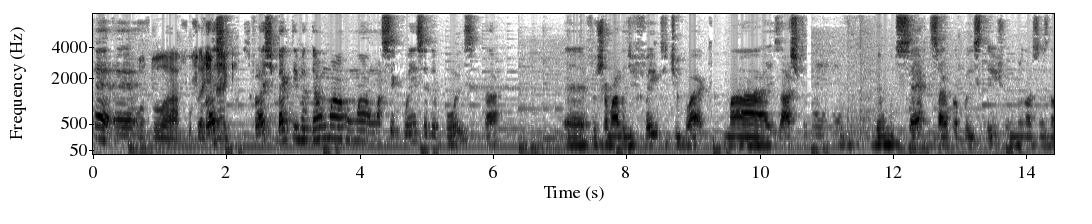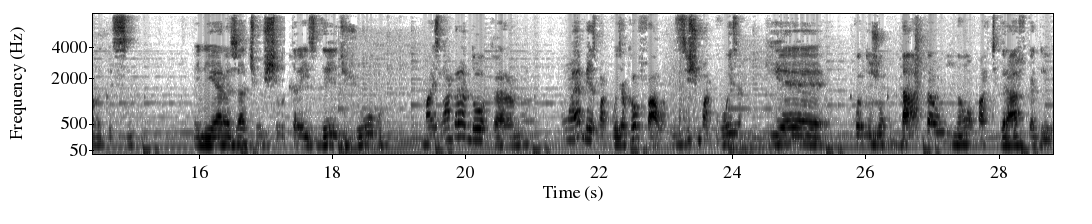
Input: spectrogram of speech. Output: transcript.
é, é, montou a Full Flashback. Flash, Flashback teve até uma, uma, uma sequência depois, tá? É, foi chamada de Fade to Black, mas acho que não, não deu muito certo. Saiu para PlayStation em 1995. Ele era já tinha um estilo 3D de jogo, mas não agradou, cara. Não, não é a mesma coisa. É o que eu falo. Existe uma coisa que é quando o jogo data ou não a parte gráfica dele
